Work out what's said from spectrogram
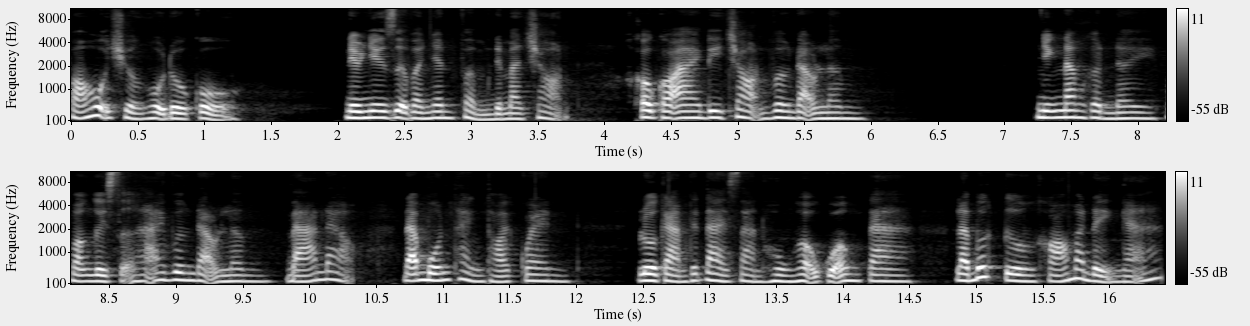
Phó Hội trưởng Hội Đồ Cổ. Nếu như dựa vào nhân phẩm để mà chọn, Không có ai đi chọn Vương Đạo Lâm những năm gần đây, mọi người sợ hãi Vương Đạo Lâm, bá đạo, đã muốn thành thói quen. Lùa cảm thấy tài sản hùng hậu của ông ta là bức tường khó mà đẩy ngã.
